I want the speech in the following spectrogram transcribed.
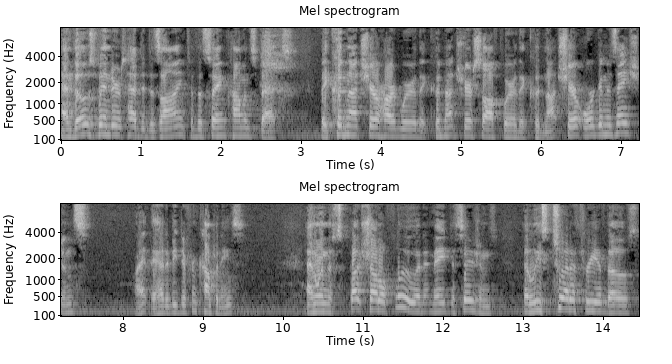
And those vendors had to design to the same common specs. They could not share hardware, they could not share software, they could not share organizations, right? They had to be different companies. And when the shuttle flew and it made decisions, at least two out of three of those,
